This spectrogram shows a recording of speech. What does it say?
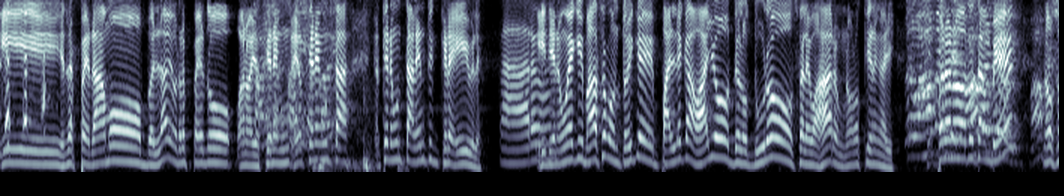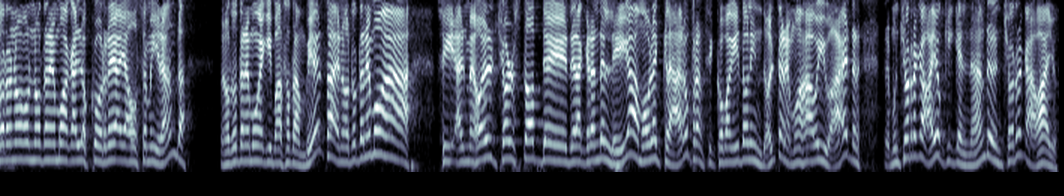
y respetamos, ¿verdad? Yo respeto, bueno, ellos tienen un, ellos tienen un ta- ellos tienen un talento increíble. Claro. Y tienen un equipazo con todo y que un par de caballos de los duros se le bajaron, no los tienen ahí. Pero, nosotros también, nosotros no, no tenemos a Carlos Correa y a José Miranda. Nosotros tenemos un equipazo también, ¿sabes? Nosotros tenemos a, sí, al mejor shortstop de, de las grandes ligas, vamos a hablar claro, Francisco Paquito Lindor, tenemos a Javi Baez, ten- tenemos un chorro de caballos, Quique Hernández, un chorro de caballos.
